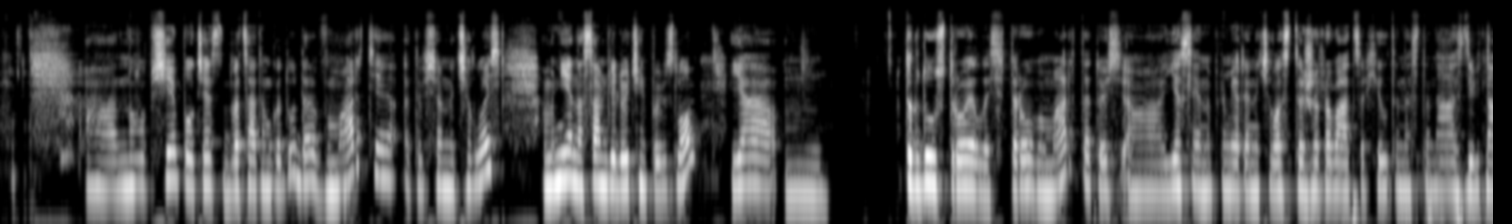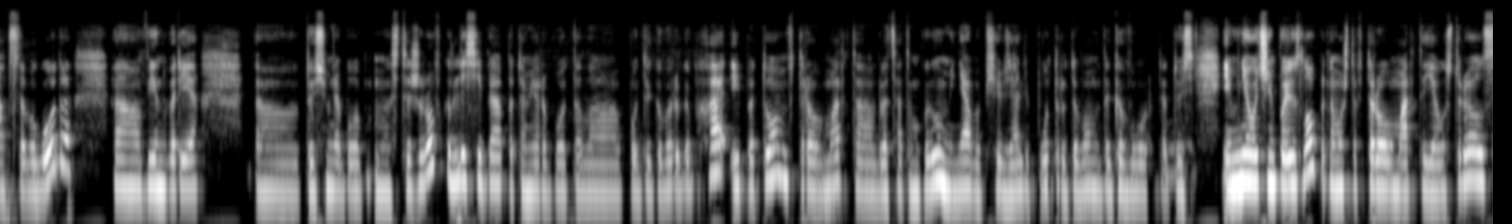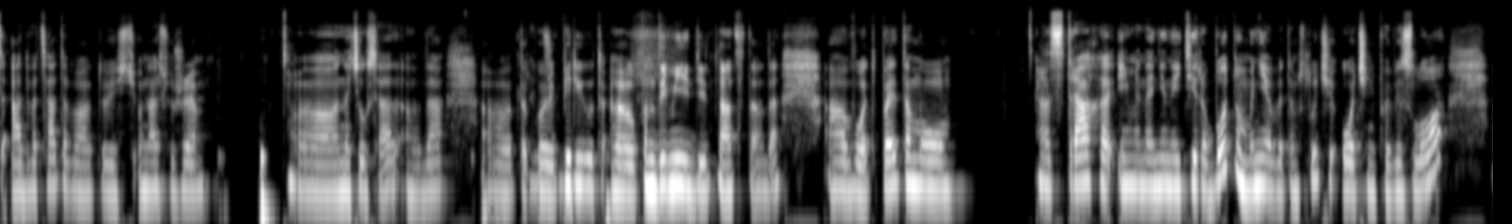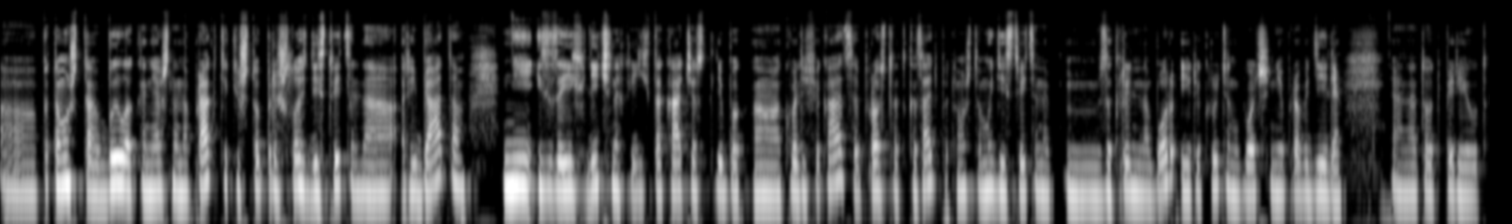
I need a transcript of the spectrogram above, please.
А, ну, вообще, получается, в 2020 году, да, в марте это все началось. Мне, на самом деле, очень повезло. Я м, трудоустроилась 2 марта, то есть а, если, например, я начала стажироваться в Хилтон Астана с 2019 года а, в январе, а, то есть у меня была стажировка для себя, потом я работала по договору ГПХ, и потом 2 марта в 2020 году меня вообще взяли по трудовому договору, да, то есть и мне очень повезло, потому что 2 марта я устроилась, а 20 то есть у нас уже начался, э, да, э, такой период пандемии 19 да, А, вот, поэтому страха именно не найти работу мне в этом случае очень повезло, потому что было, конечно, на практике, что пришлось действительно ребятам не из-за их личных каких-то качеств либо квалификации просто отказать, потому что мы действительно закрыли набор и рекрутинг больше не проводили на тот период.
